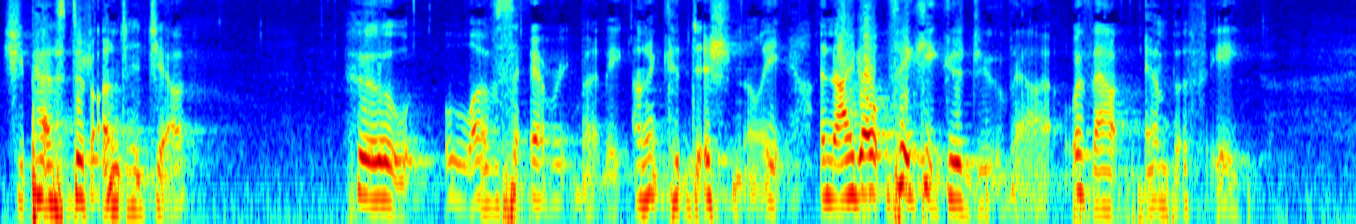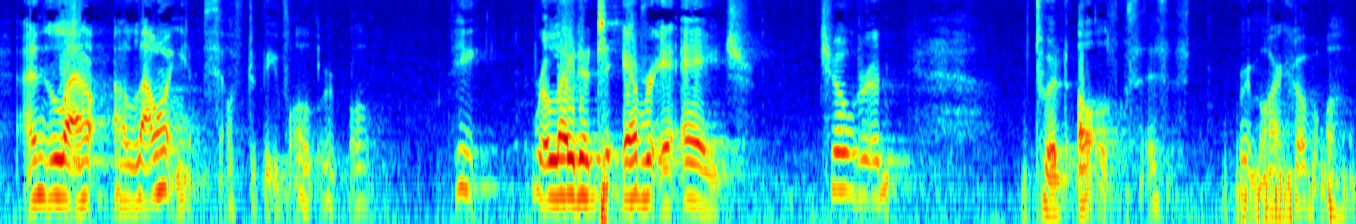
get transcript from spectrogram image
she passed it on to Jeff, who loves everybody unconditionally. And I don't think he could do that without empathy and allow, allowing himself to be vulnerable. He related to every age, children to adults. It's remarkable.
